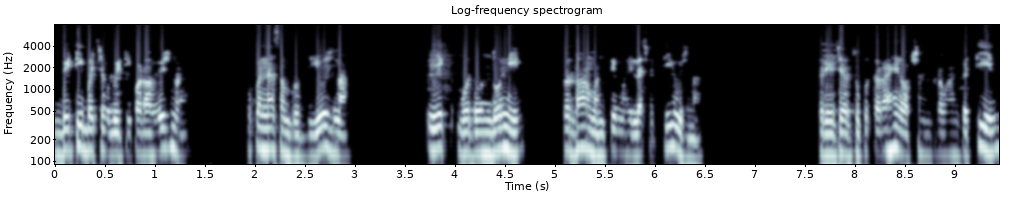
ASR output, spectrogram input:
बेटी बचाव बेटी पढाव योजना सुकन्या समृद्धी योजना एक व दोन दोन्ही प्रधानमंत्री महिला शक्ती योजना. तर याच्या अचूक उत्तर आहे ऑप्शन क्रमांक तीन.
